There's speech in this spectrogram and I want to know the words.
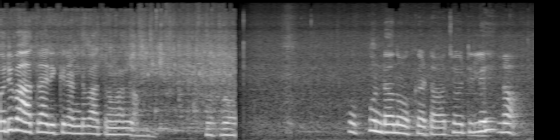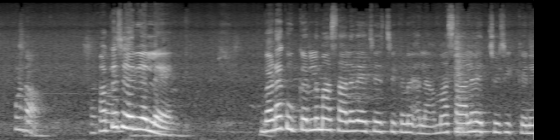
ഒരു പാത്രം അരിക്ക് രണ്ട് പാത്രം വെള്ളം. ഉപ്പുണ്ടോ നോക്കട്ടോ കേട്ടോ ചോറ്റിൽ? ഒക്കെ ശരിയല്ലേ? ഇവിടെ കുക്കറിൽ മസാല തേച്ച് വെച്ചിരിക്കണ. അല്ല മസാല വെച്ചു ചിക്കന്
